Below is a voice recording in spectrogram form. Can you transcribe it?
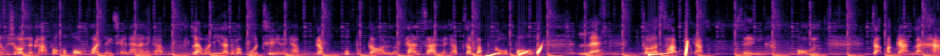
ท่านผู้ชมนะครับพบกับผมวันหนึ่งชาแนลนะครับ แล้ววันนี้เราจะมาพูดถึงนะครับกับอุปกรณ์ลดการสั่นนะครับสำหรับ GoPro และโทรศัพท์นะครับ ซึ่งผมจะประกาศราคา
